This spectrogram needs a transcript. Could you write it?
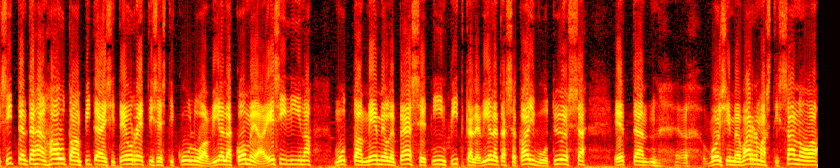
sitten tähän hautaan pitäisi teoreettisesti kuulua vielä komea esiliina, mutta me emme ole päässeet niin pitkälle vielä tässä kaivuutyössä, että mm, voisimme varmasti sanoa,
